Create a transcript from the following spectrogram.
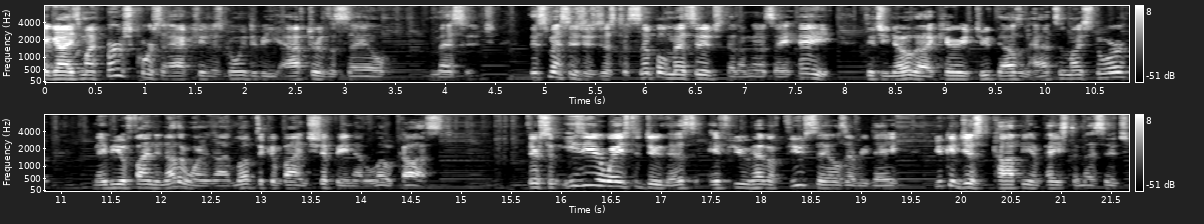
Right, guys, my first course of action is going to be after the sale message. This message is just a simple message that I'm going to say, hey, did you know that I carry 2,000 hats in my store? Maybe you'll find another one, and I'd love to combine shipping at a low cost. There's some easier ways to do this. If you have a few sales every day, you can just copy and paste a message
